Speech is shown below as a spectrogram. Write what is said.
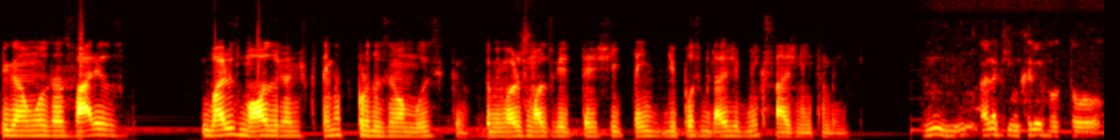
digamos, as várias vários modos que a gente tem pra produzir uma música. Também vários modos que a gente tem de possibilidade de mixagem aí também. Uhum. Olha que incrível, eu tô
